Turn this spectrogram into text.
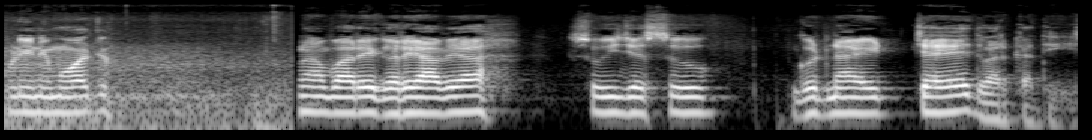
પુણીની મોજ. ઘણા બારે ઘરે આવ્યા. સુઈ જશું. ગુડ નાઇટ જય દ્વારકાધીશ.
